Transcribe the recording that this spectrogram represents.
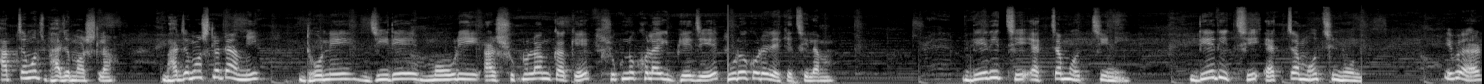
হাফ চামচ ভাজা মশলা। ভাজা মশলাটা আমি ধনে, জিরে, মৌরি আর শুকনো লঙ্কাকে শুকনো খোলায় ভেজে গুঁড়ো করে রেখেছিলাম। দিয়ে দিচ্ছি এক চামচ চিনি। দিয়ে দিচ্ছি এক চামচ নুন। এবার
